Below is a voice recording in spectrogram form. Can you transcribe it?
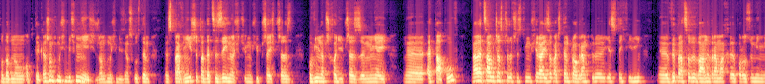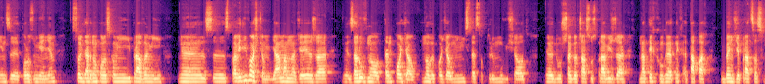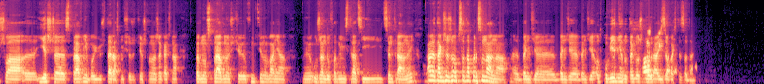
podobną optykę. Rząd musi być mniejszy, rząd musi być w związku z tym sprawniejszy, ta decyzyjność musi przejść przez, powinna przechodzić przez mniej e, etapów, ale cały czas przede wszystkim musi realizować ten program, który jest w tej chwili E, wypracowywany w ramach porozumień między porozumieniem, Solidarną Polską i Prawem i e, Sprawiedliwością. Ja mam nadzieję, że zarówno ten podział, nowy podział ministerstw, o którym mówi się od e, dłuższego czasu, sprawi, że na tych konkretnych etapach będzie praca szła jeszcze sprawnie, bo już teraz myślę, że ciężko narzekać na pewną sprawność funkcjonowania Y, urzędów administracji centralnej, ale także, że obsada personalna e, będzie, będzie, będzie odpowiednia do tego, żeby realizować te zadania.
